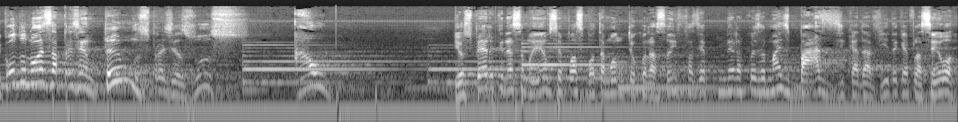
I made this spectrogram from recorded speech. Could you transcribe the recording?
E quando nós apresentamos para Jesus algo, eu espero que nessa manhã você possa botar a mão no teu coração e fazer a primeira coisa mais básica da vida, que é falar: Senhor,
